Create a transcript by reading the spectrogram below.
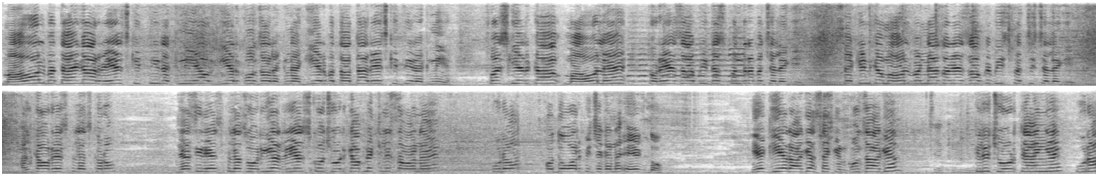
माहौल। बताएगा रेस कितनी रखनी है और गियर कौन सा रखना है। गियर बताता है रेस कितनी रखनी है। फ़र्स्ट गियर का माहौल है तो रेस आपकी 10-15 पर चलेगी। सेकंड का माहौल बनना है तो रेस आपके 20-25 चलेगी। हल्का और रेस प्लस करो। जैसी रेस प्लस हो रही है रेस को छोड़ के आपने क्लिस दबाना है पूरा और दो बार पीछे करना है एक दो। ये गियर आ गया सेकंड कौन सा आ गया? क्लिच छोड़ते आएँगे पूरा।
